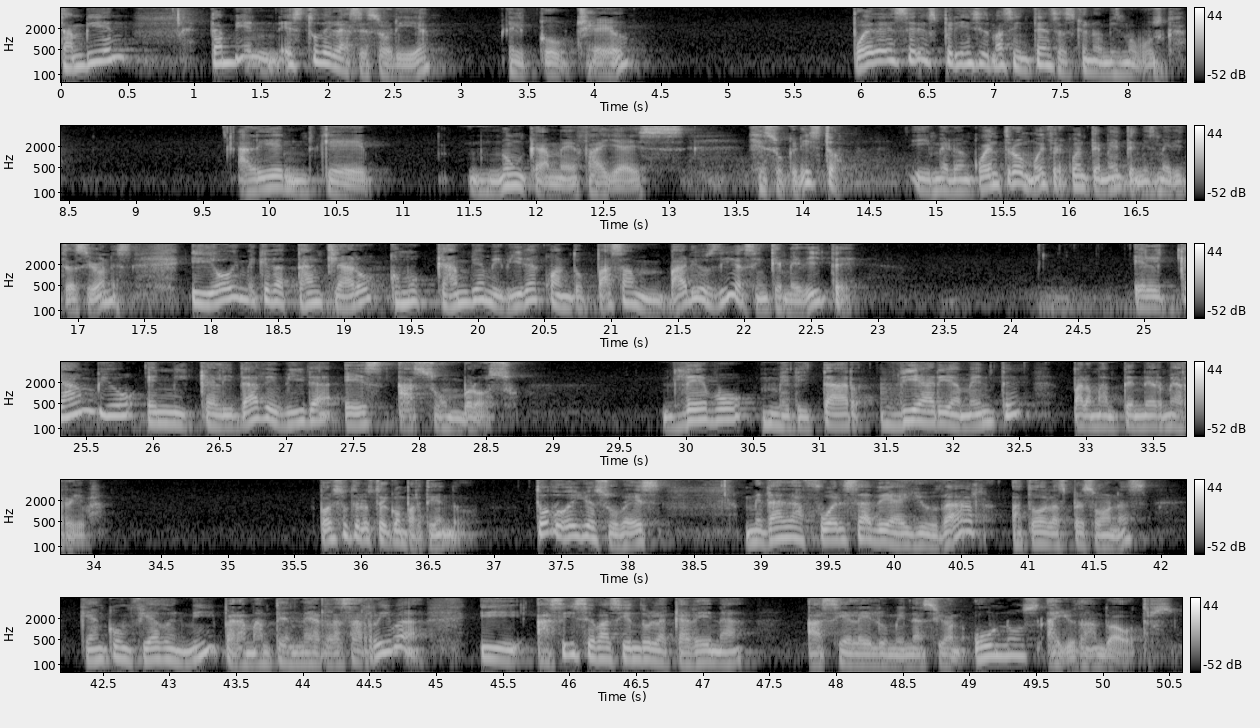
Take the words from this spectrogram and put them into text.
También, también esto de la asesoría, el coacheo, puede ser experiencias más intensas que uno mismo busca. Alguien que nunca me falla es Jesucristo y me lo encuentro muy frecuentemente en mis meditaciones. Y hoy me queda tan claro cómo cambia mi vida cuando pasan varios días sin que medite. El cambio en mi calidad de vida es asombroso. Debo meditar diariamente para mantenerme arriba. Por eso te lo estoy compartiendo. Todo ello a su vez me da la fuerza de ayudar a todas las personas que han confiado en mí para mantenerlas arriba. Y así se va haciendo la cadena hacia la iluminación, unos ayudando a otros.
